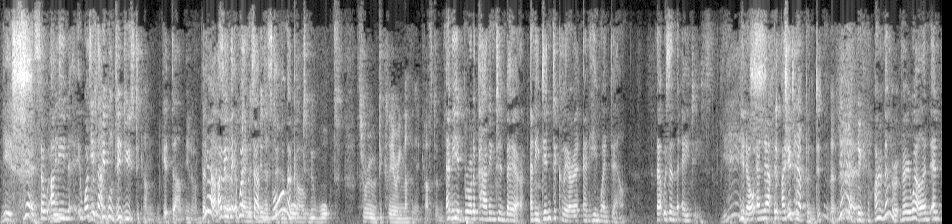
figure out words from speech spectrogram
Yes. Yes. So I yes. mean, it wasn't yes, that. people did used to come get down. You know. That, yeah. I mean, it wasn't that minister long who ago. Who walked through declaring nothing at customs. And he had brought a Paddington bear, and he didn't declare it, and he went down. That was in the 80s. Yes. You know, and that it I did happen, didn't it? Yeah, I remember it very well, and and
